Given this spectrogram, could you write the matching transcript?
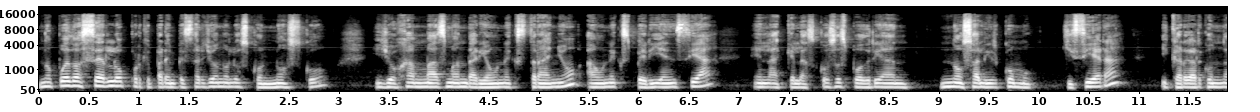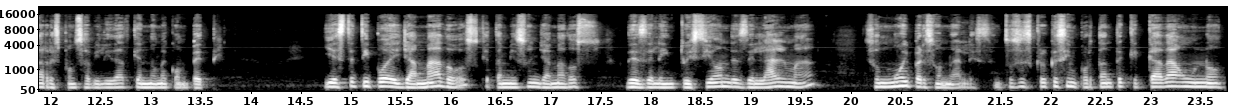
No puedo hacerlo porque para empezar yo no los conozco y yo jamás mandaría a un extraño a una experiencia en la que las cosas podrían no salir como quisiera y cargar con una responsabilidad que no me compete. Y este tipo de llamados, que también son llamados desde la intuición, desde el alma, son muy personales. Entonces creo que es importante que cada uno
